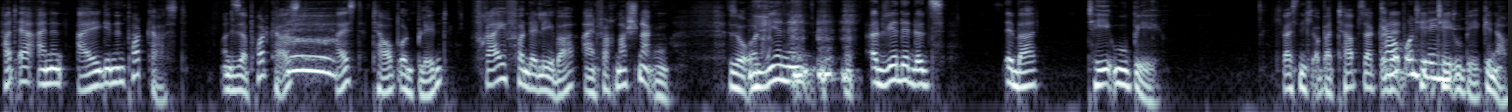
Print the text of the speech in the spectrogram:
hat er einen eigenen Podcast. Und dieser Podcast heißt Taub und Blind, frei von der Leber, einfach mal schnacken. So, und wir nennen, und wir nennen uns immer TUB. weiß nicht, ob er Tab sagt Taub oder. TUB, genau.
